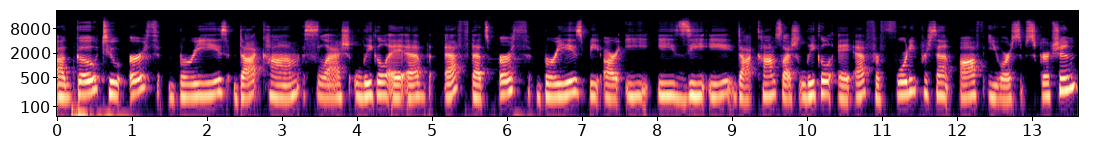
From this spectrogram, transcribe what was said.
uh, go to earthbreeze.com slash legal AF. That's earthbreeze, B-R-E-E-Z-E dot com slash legal AF for 40% off your subscription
